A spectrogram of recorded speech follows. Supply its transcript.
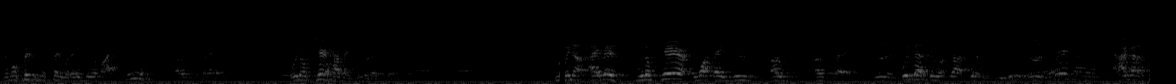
the more people going to say, well, they do it like this over there. We don't care how they do it over there. We know, hey, listen, we don't care what they do over, over there. Good. We got to do what God tells us to do here. Good. And I got to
